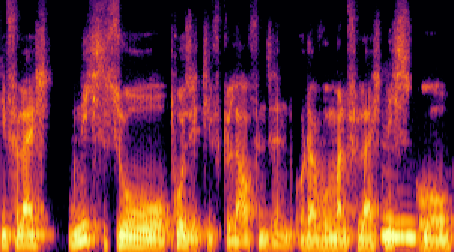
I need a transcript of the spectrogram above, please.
die vielleicht nicht so positiv gelaufen sind oder wo man vielleicht mhm. nicht so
